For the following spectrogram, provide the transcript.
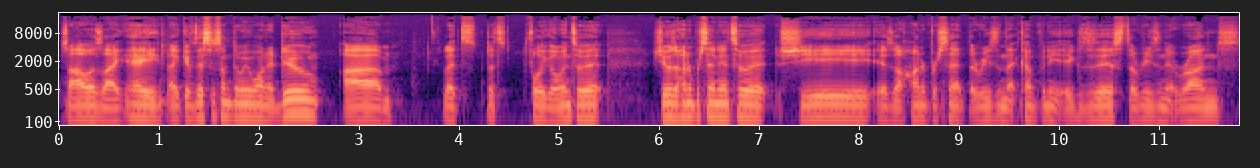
so I was like, hey, like if this is something we want to do, um, let's let's fully go into it. She was 100% into it. She is 100% the reason that company exists, the reason it runs,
